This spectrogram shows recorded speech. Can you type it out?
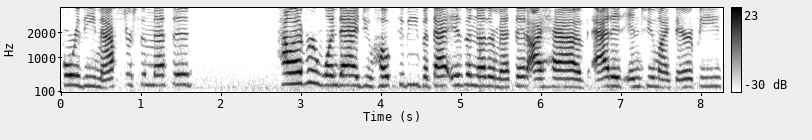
for the Masterson method. However, one day I do hope to be, but that is another method I have added into my therapy,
